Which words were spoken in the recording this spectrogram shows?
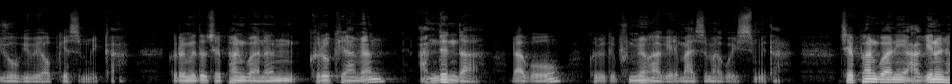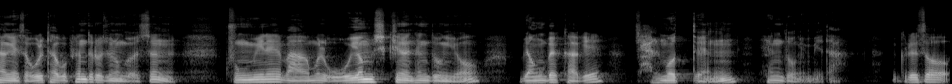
유혹이 왜 없겠습니까? 그럼에도 재판관은 그렇게 하면 안 된다라고 그렇게 분명하게 말씀하고 있습니다. 재판관이 악인을 향해서 옳다고 편들어 주는 것은 국민의 마음을 오염시키는 행동이요. 명백하게 잘못된 행동입니다. 그래서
